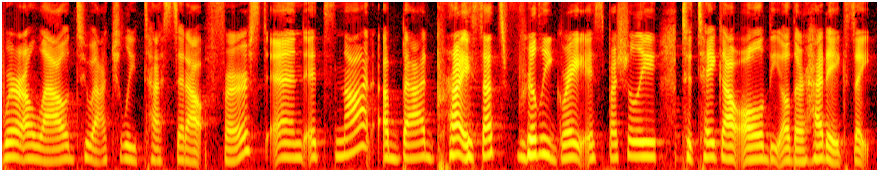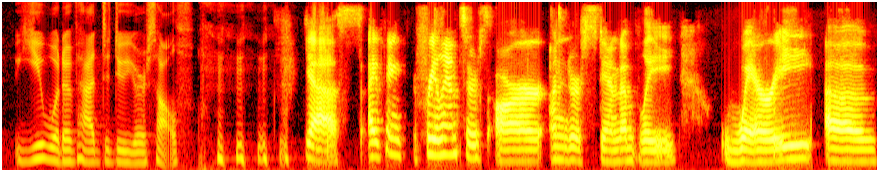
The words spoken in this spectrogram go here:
we're allowed to actually test it out first and it's not a bad price that's really great especially to take out all the other headaches that you would have had to do yourself yes i think freelancers are understandably wary of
